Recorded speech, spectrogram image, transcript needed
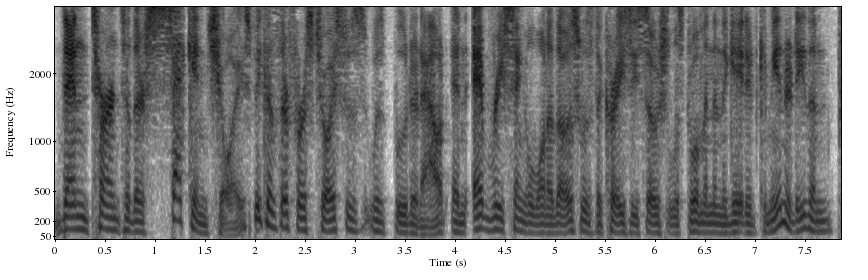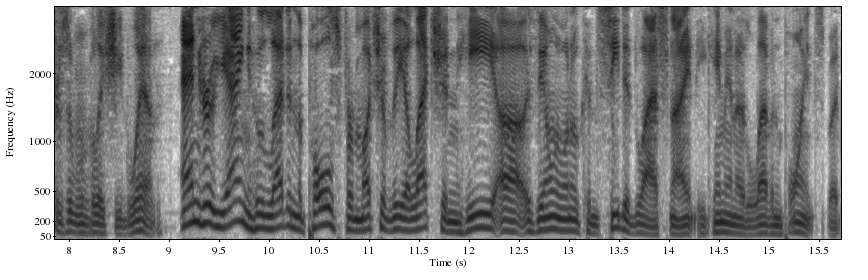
then turned to their second choice because their first choice was was booted out, and every single one of those was the crazy socialist woman in the gated community, then presumably she'd win. Andrew Yang, who led in the polls for much of the election, he uh, is the only one who conceded last night. He came in at 11 points, but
